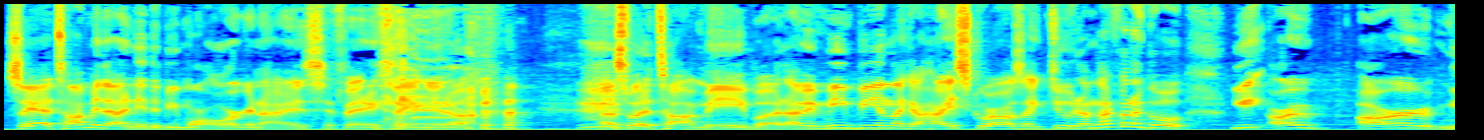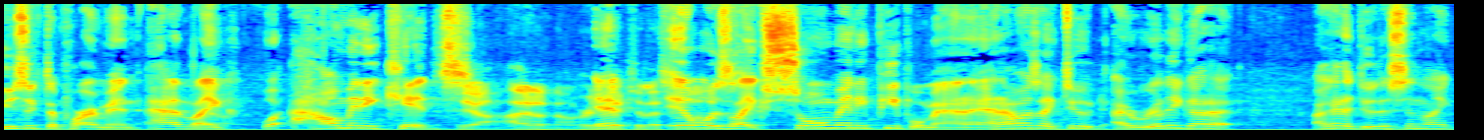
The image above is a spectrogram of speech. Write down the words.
so yeah, it taught me that I need to be more organized. If anything, you know. That's what it taught me, but I mean, me being like a high schooler, I was like, dude, I'm not gonna go. You, our our music department had like what? How many kids? Yeah, I don't know. Ridiculous. it amounts. was like so many people, man. And I was like, dude, I really gotta, I gotta do this in like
